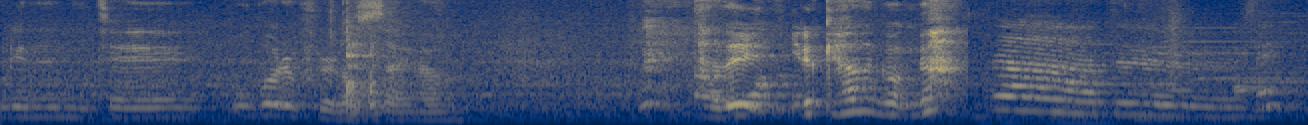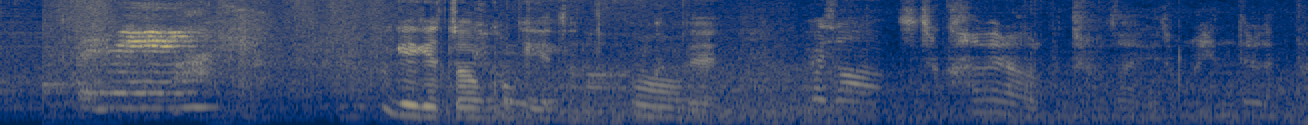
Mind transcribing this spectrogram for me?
우리는 이제 우버를 불렀어요 다들 이렇게 하는 건가? 하나, 둘, 셋. 쭉 얘기했잖아 계속 거기. 얘기했잖아 어. 근데 회사 진짜 카메라 그렇게 들고 다니기 정말 힘들겠다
